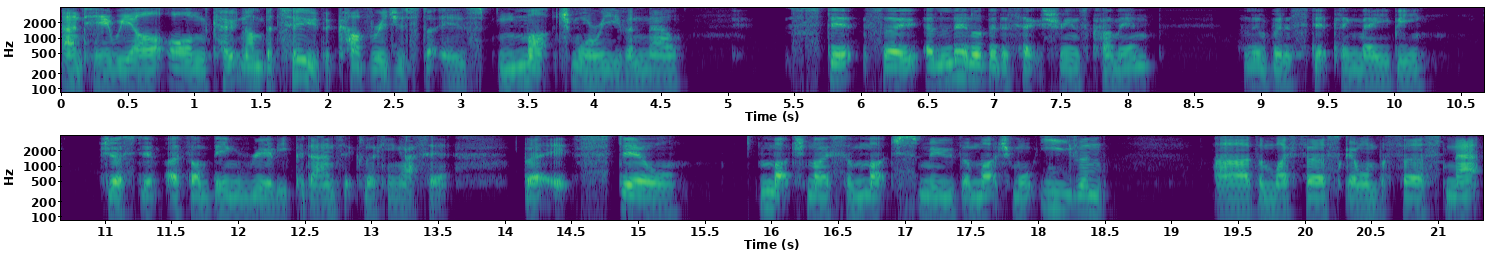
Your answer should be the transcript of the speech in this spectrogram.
And here we are on coat number two. The coverage is, is much more even now. Sti so a little bit of texturing's come in, a little bit of stippling maybe, just if, if I'm being really pedantic looking at it, but it's still much nicer, much smoother, much more even uh, than my first go on the first Gnat.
